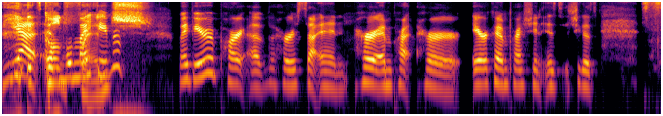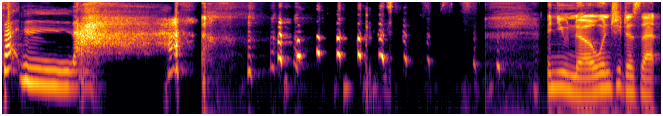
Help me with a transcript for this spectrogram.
yeah, it's called well, my favorite my favorite part of her Sutton, her impre- her Erika impression is she goes, Sutton. And you know when she does that,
